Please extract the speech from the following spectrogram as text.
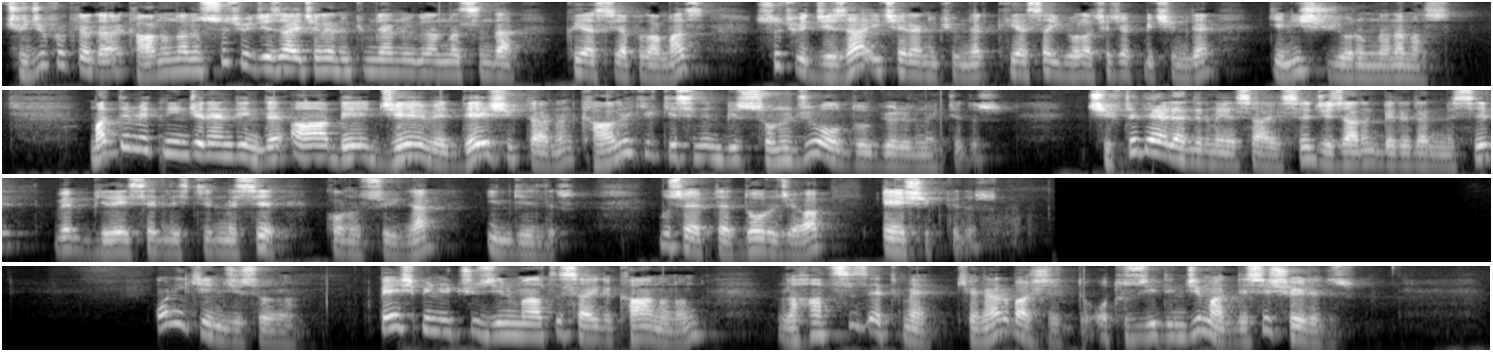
Üçüncü fıkrada kanunların suç ve ceza içeren hükümlerin uygulanmasında kıyas yapılamaz. Suç ve ceza içeren hükümler kıyasa yol açacak biçimde geniş yorumlanamaz. Madde metni incelendiğinde A, B, C ve D şıklarının kanun ilkesinin bir sonucu olduğu görülmektedir. Çifte değerlendirme yasağı ise cezanın belirlenmesi ve bireyselleştirilmesi konusuyla ilgilidir. Bu sebeple doğru cevap E şıkkıdır. 12. soru 5326 sayılı kanunun rahatsız etme kenar başlıklı 37. maddesi şöyledir.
